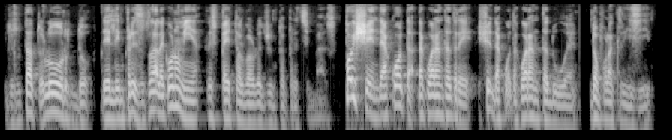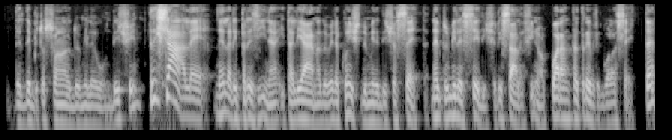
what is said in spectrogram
risultato lordo delle imprese totale economia rispetto al valore aggiunto a prezzi base. Poi scende a quota da 43, scende a quota 42 dopo la crisi del debito sovrano del 2011, risale nella ripresina italiana 2015-2017, nel 2016 risale fino al 43,7,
